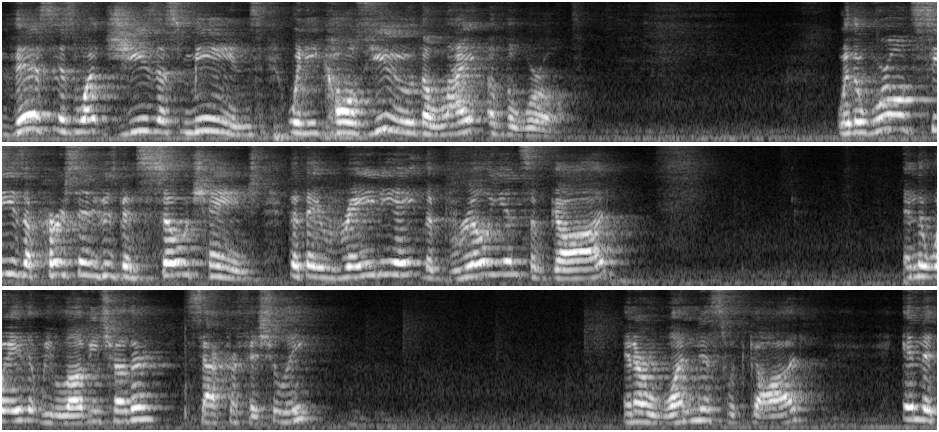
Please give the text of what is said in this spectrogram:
this is what Jesus means when he calls you the light of the world. When the world sees a person who's been so changed that they radiate the brilliance of God in the way that we love each other sacrificially, in our oneness with God, in the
